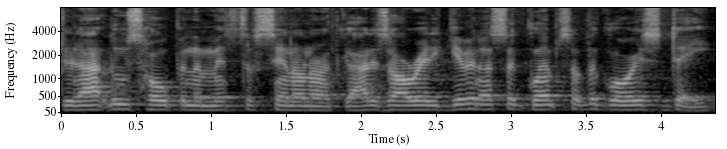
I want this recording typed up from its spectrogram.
Do not lose hope in the midst of sin on earth. God has already given us a glimpse of the glorious day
